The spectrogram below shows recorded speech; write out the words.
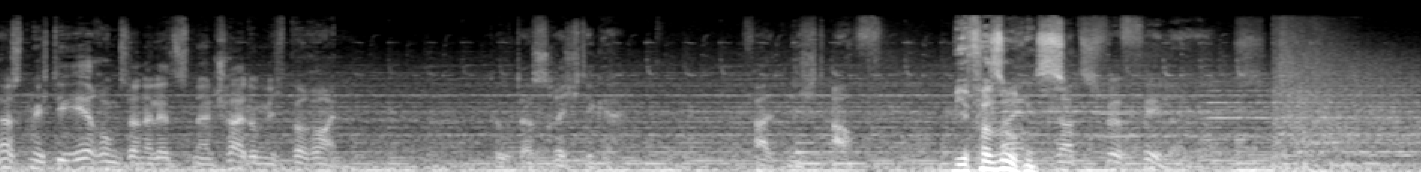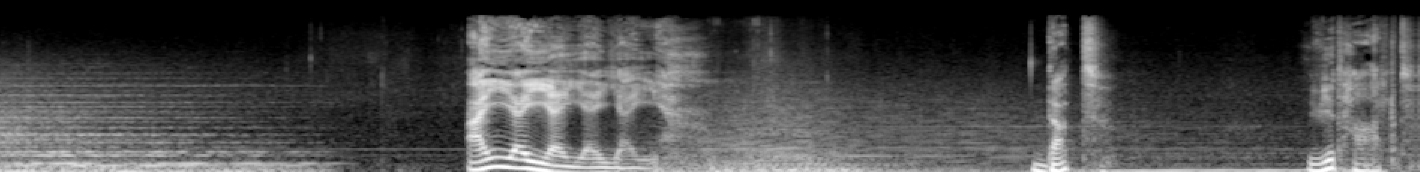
Lasst mich die Ehrung seiner letzten Entscheidung nicht bereuen. Tut das Richtige. Fallt nicht auf. Wir versuchen es. Platz für Fehler. Eieieiei. Das wird hart.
